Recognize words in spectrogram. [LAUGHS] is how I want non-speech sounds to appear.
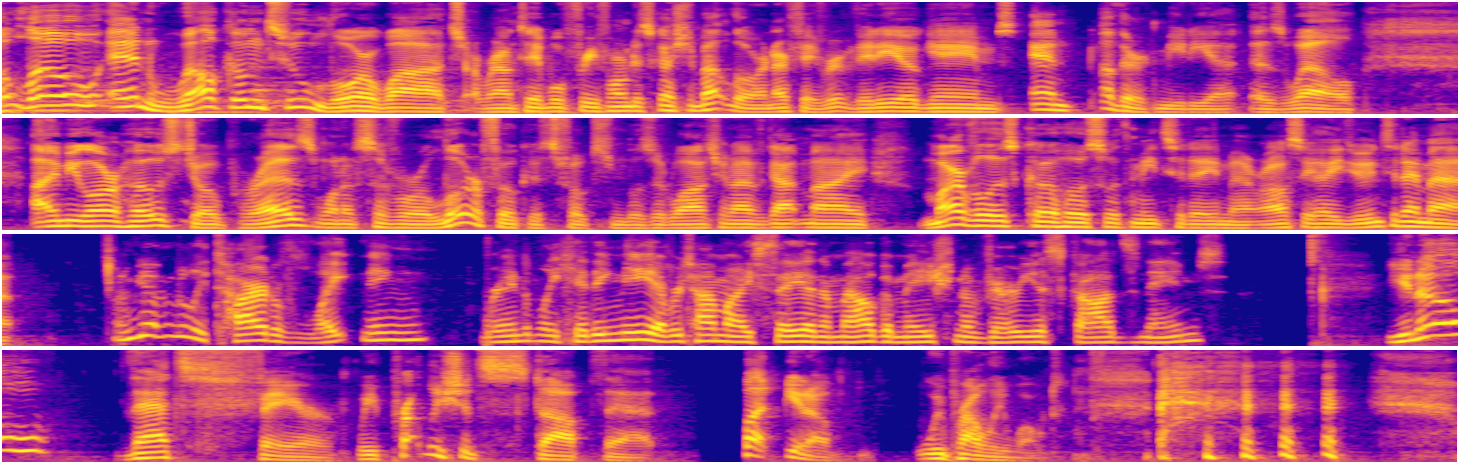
Hello and welcome to Lore Watch, a roundtable freeform discussion about lore and our favorite video games and other media as well. I'm your host, Joe Perez, one of several lore-focused folks from Blizzard Watch, and I've got my marvelous co-host with me today, Matt Rossi. How you doing today, Matt? I'm getting really tired of lightning randomly hitting me every time I say an amalgamation of various gods' names. You know, that's fair. We probably should stop that. But, you know, we probably won't. [LAUGHS]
